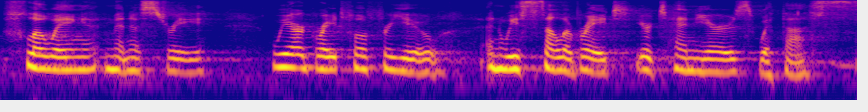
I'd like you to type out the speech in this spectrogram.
flowing ministry. We are grateful for you, and we celebrate your 10 years with us.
